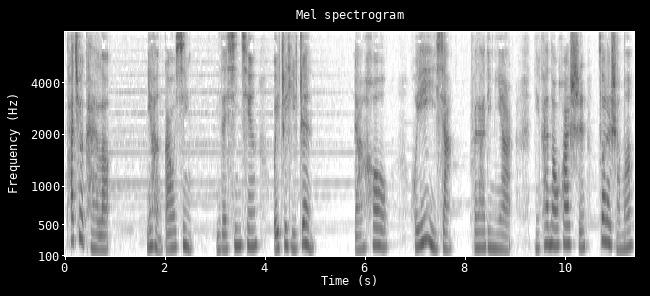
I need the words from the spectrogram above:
它却开了。你很高兴，你的心情为之一振。然后回忆一下，弗拉迪米尔，你看到花时做了什么？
